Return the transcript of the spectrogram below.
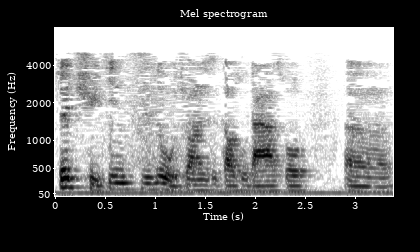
所以取经之路，我希望是告诉大家说，呃，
